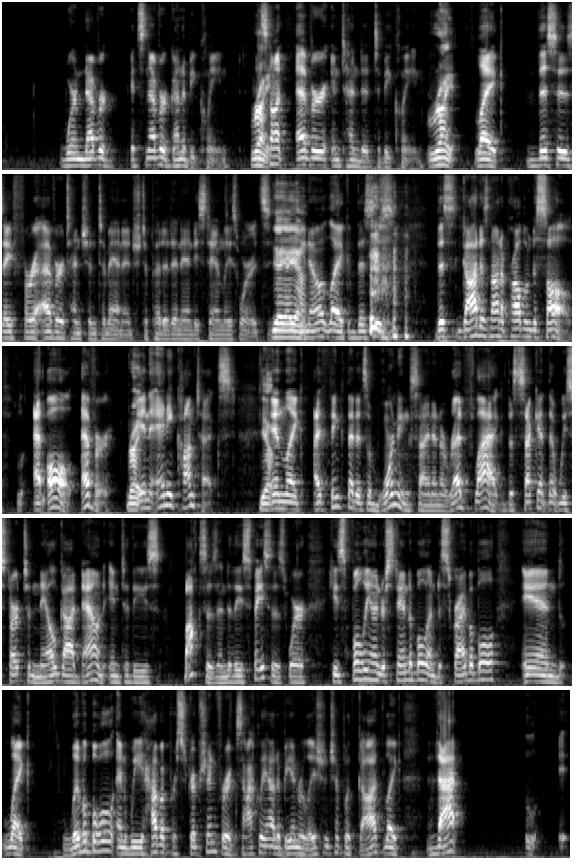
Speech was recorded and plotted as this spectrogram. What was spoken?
we're never it's never gonna be clean Right. it's not ever intended to be clean Right? like this is a forever tension to manage to put it in andy stanley's words Yeah, yeah, yeah. you know like this is this god is not a problem to solve at all ever Right. in any context Yeah. and like i think that it's a warning sign and a red flag the second that we start to nail god down into these boxes into these spaces where he's fully understandable and describable and like livable and we have a prescription for exactly how to be in relationship with god like that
